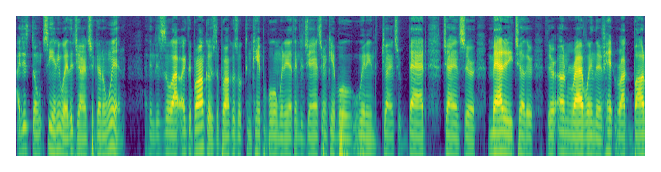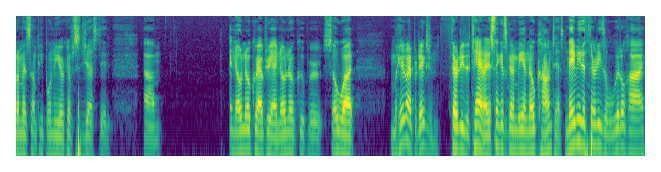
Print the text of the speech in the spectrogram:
I just don't see any way the Giants are going to win. I think this is a lot like the Broncos. The Broncos looked incapable of winning. I think the Giants are incapable of winning. The Giants are bad. Giants are mad at each other. They're unraveling. They've hit rock bottom, as some people in New York have suggested. Um, I know no Crabtree. I know no Cooper. So what? Here's my prediction: thirty to ten. I just think it's going to be a no contest. Maybe the thirty is a little high,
